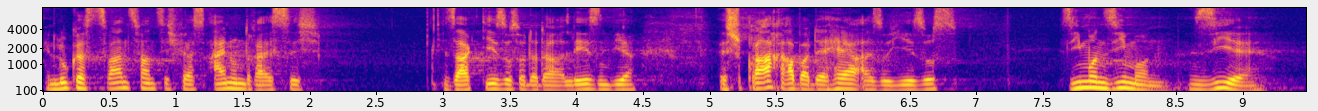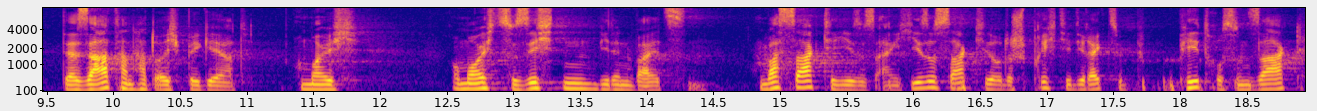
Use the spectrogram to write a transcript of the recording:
In Lukas 22, Vers 31 sagt Jesus oder da lesen wir, es sprach aber der Herr, also Jesus, Simon, Simon, siehe, der Satan hat euch begehrt, um euch um euch zu sichten wie den Weizen. Und was sagt hier Jesus eigentlich? Jesus sagt hier oder spricht hier direkt zu Petrus und sagt,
